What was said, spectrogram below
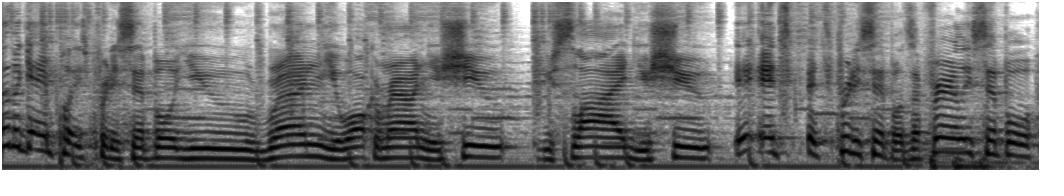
So the gameplay is pretty simple. You run, you walk around, you shoot, you slide, you shoot. It, it's it's pretty simple. It's a fairly simple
